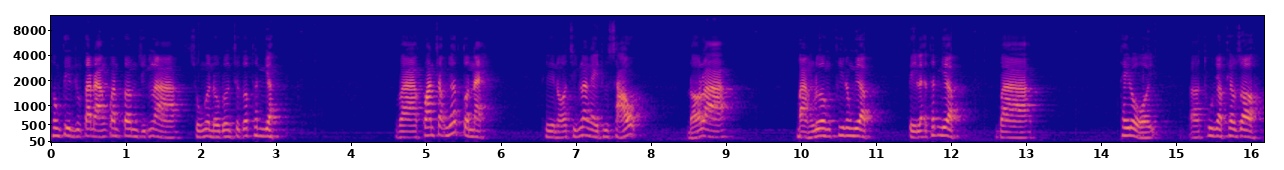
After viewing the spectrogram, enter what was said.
thông tin chúng ta đáng quan tâm chính là số người nộp đơn trợ cấp thất nghiệp. Và quan trọng nhất tuần này thì nó chính là ngày thứ sáu. Đó là bảng lương phi nông nghiệp, tỷ lệ thất nghiệp và thay đổi uh, thu nhập theo giờ.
